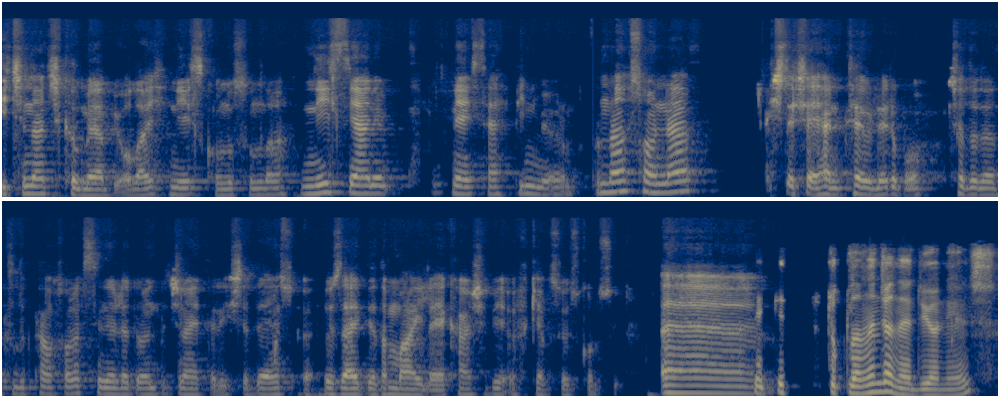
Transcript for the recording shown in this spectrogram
içinden çıkılmayan bir olay Niels konusunda. Niels yani neyse bilmiyorum. Bundan sonra işte şey hani teorileri bu. Çadırdan atıldıktan sonra sinirle döndü cinayetleri işledi. En, özellikle de Maila'ya karşı bir öfke söz konusu. Ee, Peki tutuklanınca ne diyor Nils?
